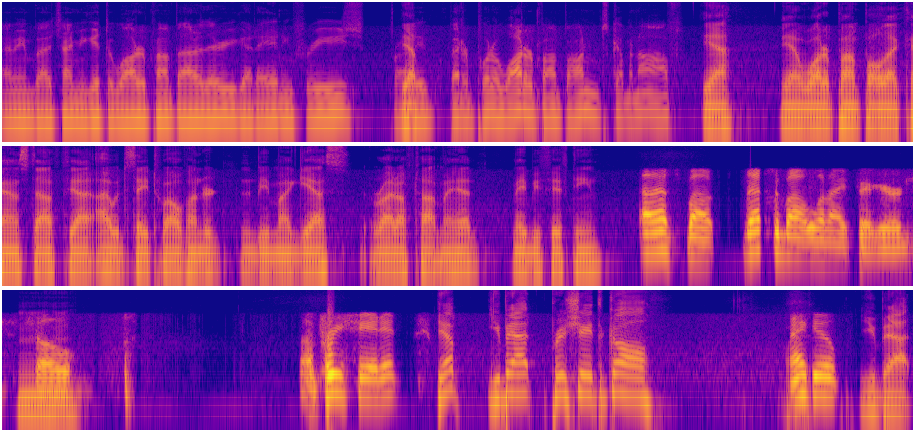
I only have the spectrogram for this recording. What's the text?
I mean, by the time you get the water pump out of there, you got antifreeze. Probably better put a water pump on. It's coming off. Yeah, yeah, water pump, all that kind of stuff. Yeah, I would say twelve hundred would be my guess, right off the top of my head. Maybe fifteen. Uh, that's about that's about what I figured. So appreciate it. Yep, you bet. Appreciate the call. Thank you. You bet.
